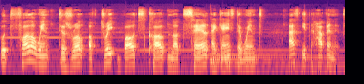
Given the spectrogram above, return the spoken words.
But following this rule of three boats could not sail against the wind as it happened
